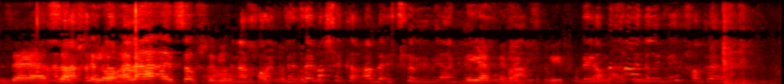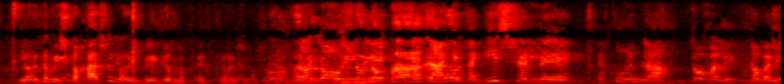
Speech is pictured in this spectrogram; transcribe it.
זה היה הסוף שלו. עלה הסוף שלו. נכון, וזה מה שקרה בעצם עם ינקל, רובה. ויום? אחד הוא הביא חבר. לא, את המשפחה שלו הביא גם את המשפחה. אבל- לא, לא, הוא הביא את ה- באירוע- את הגיס של, אה, איך קוראים לה? טובלה. טובלה.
